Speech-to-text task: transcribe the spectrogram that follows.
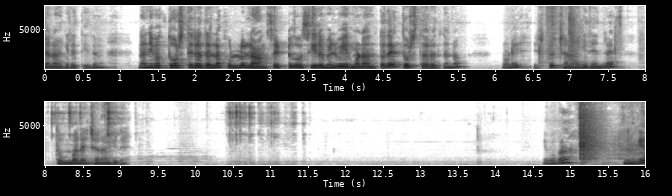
ಚೆನ್ನಾಗಿರುತ್ತೆ ಇದು. ನಾನು ಇವಾಗ ತೋರಿಸ್ತಿರೋದೆಲ್ಲ ಫುಲ್ಲು ಲಾಂಗ್ ಸೆಟ್ಟು ಸೀರೆ ಮೇಲೆ ವೇರ್ ಮಾಡೋ ಅಂಥದ್ದೇ ತೋರಿಸ್ತಾ ಇರೋದು ನಾನು. ನೋಡಿ ಎಷ್ಟು ಚೆನ್ನಾಗಿದೆ ಅಂದರೆ ತುಂಬಾ ಚೆನ್ನಾಗಿದೆ. ಇವಾಗ ನಿಮಗೆ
